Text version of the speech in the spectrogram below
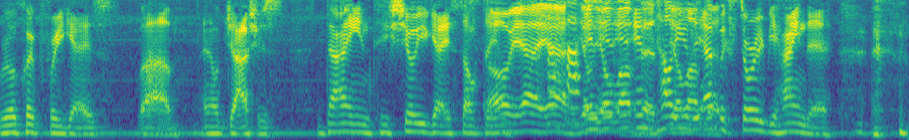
Real quick for you guys, uh, I know Josh is dying to show you guys something. Oh yeah, yeah. You'll, and, you'll and- love and this. tell You'll you love the epic this. story behind it.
